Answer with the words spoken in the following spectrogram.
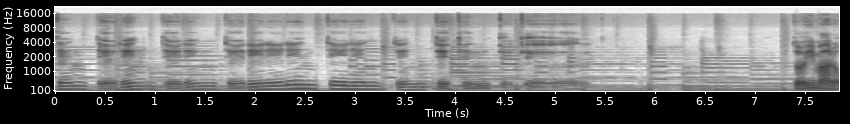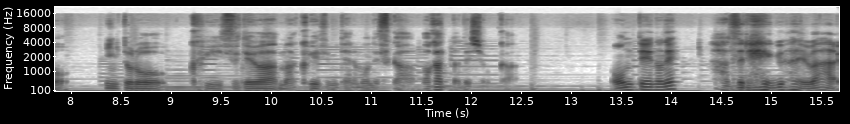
てんてれんてれんてれれれんてれんてんててんててん。と、今のイントロクイズでは、まあクイズみたいなもんですが、分かったでしょうか？音程のね、外れ具合は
